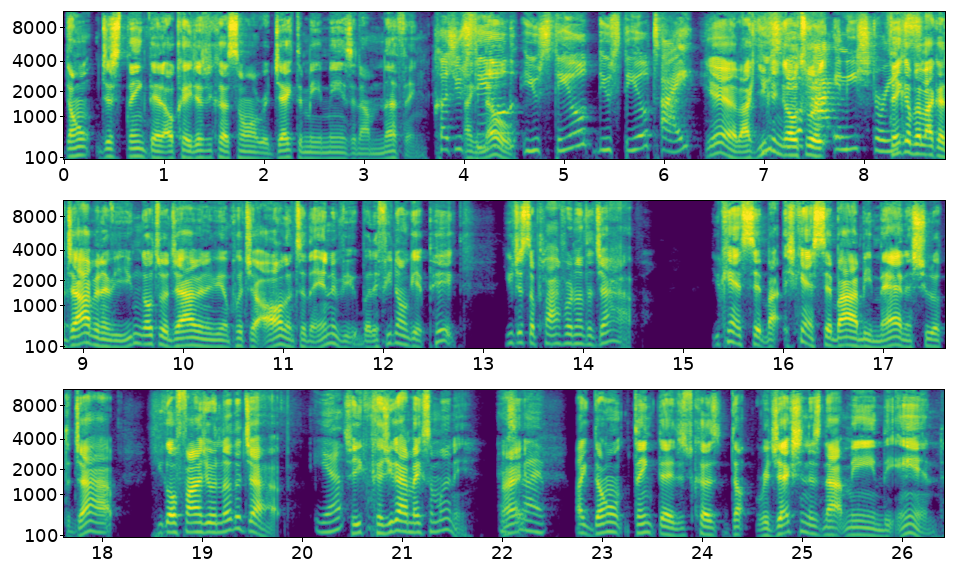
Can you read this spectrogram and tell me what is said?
don't just think that okay, just because someone rejected me means that I'm nothing. Cause you like, still no. you still you still tight. Yeah, like you, You can go to a in these streets. Think of it like a job interview. You can go to a job interview and put your all into the interview, but if you don't get picked, you just apply for another job. You can't sit by. You can't sit by and be mad and shoot up the job. You go find you another job. Yeah. So you because you gotta make some money, That's right? right. Like don't think that just because rejection does not mean the end.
